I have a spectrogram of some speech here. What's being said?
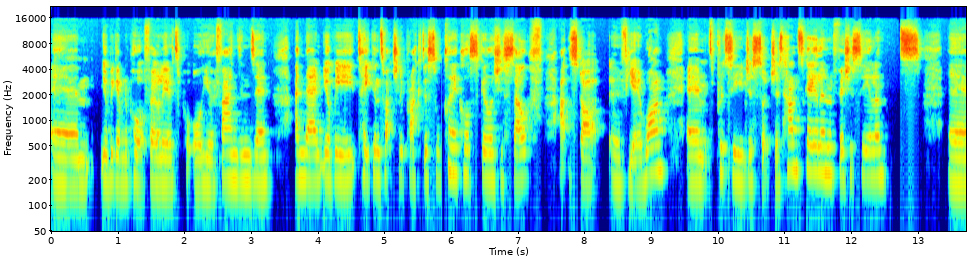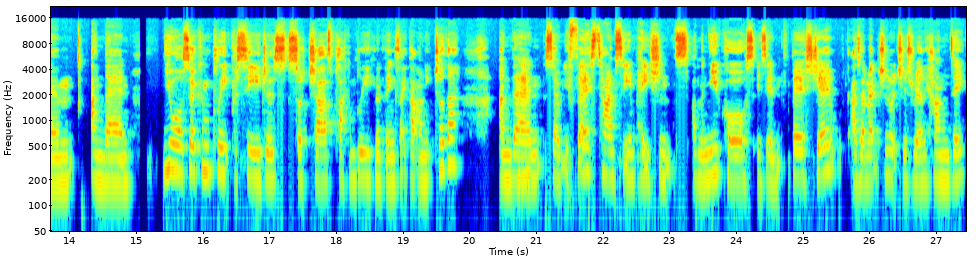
Um, you'll be given a portfolio to put all your findings in, and then you'll be taken to actually practice some clinical skills yourself at the start of year one. Um, it's procedures such as hand scaling and fissure sealants, um, and then you also complete procedures such as plaque and bleeding and things like that on each other. And then, so your first time seeing patients on the new course is in first year, as I mentioned, which is really handy.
